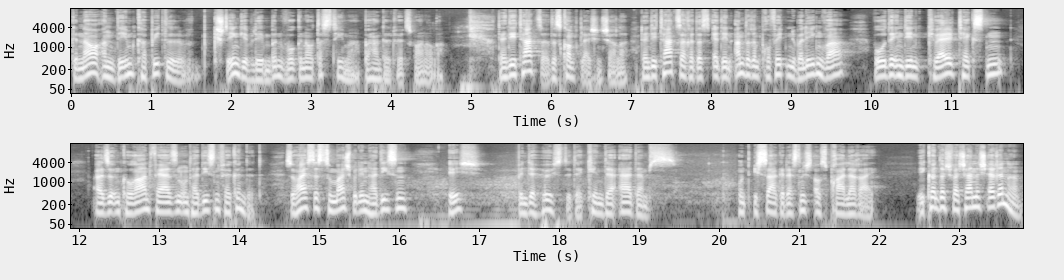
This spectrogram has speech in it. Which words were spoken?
genau an dem Kapitel stehen geblieben bin, wo genau das Thema behandelt wird, subhanallah. Denn die Tatsache, das kommt gleich inshallah, denn die Tatsache, dass er den anderen Propheten überlegen war, wurde in den Quelltexten, also in Koranversen und Hadithen verkündet. So heißt es zum Beispiel in Hadithen, ich bin der Höchste der Kinder Adams. Und ich sage das nicht aus Prahlerei. Ihr könnt euch wahrscheinlich erinnern.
